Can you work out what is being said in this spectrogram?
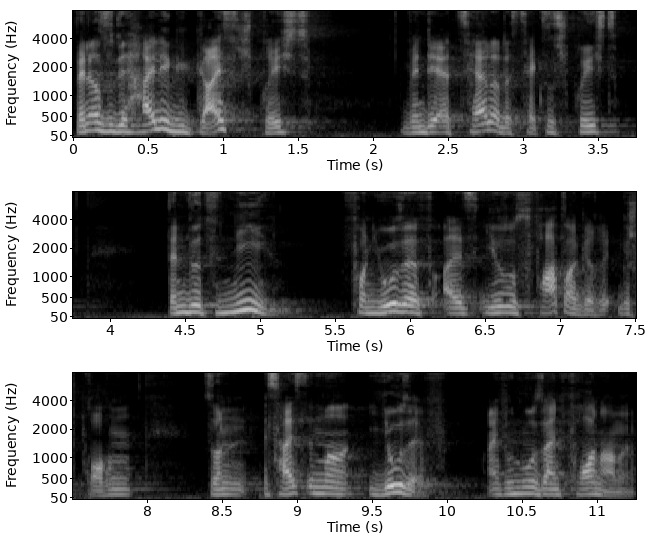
Wenn also der Heilige Geist spricht, wenn der Erzähler des Textes spricht, dann wird nie von Josef als Jesus Vater gesprochen, sondern es heißt immer Josef, einfach nur sein Vorname.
